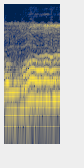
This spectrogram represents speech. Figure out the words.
الله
